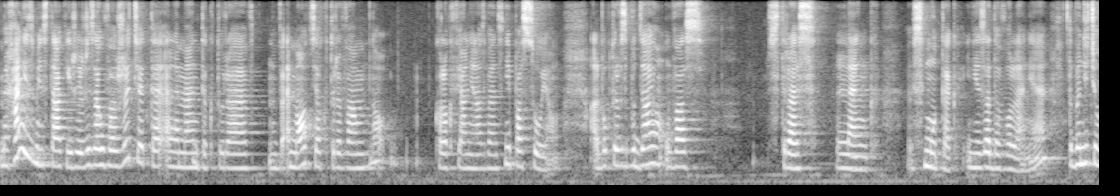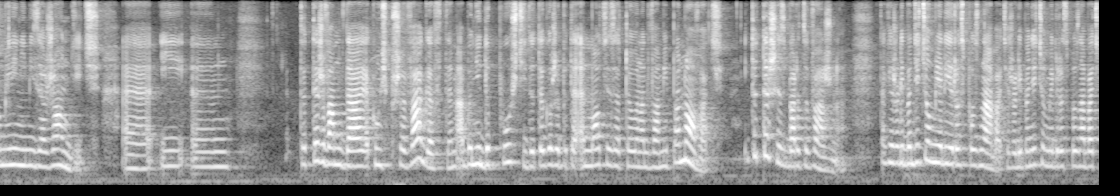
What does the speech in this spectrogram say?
mechanizm jest taki, że jeżeli zauważycie te elementy, które w, w emocjach, które Wam, no, kolokwialnie nazywając, nie pasują, albo które wzbudzają u Was stres, lęk, smutek i niezadowolenie, to będziecie umieli nimi zarządzić. E, I to też Wam da jakąś przewagę w tym, aby nie dopuścić do tego, żeby te emocje zaczęły nad Wami panować. I to też jest bardzo ważne. Tak, jeżeli będziecie umieli rozpoznawać, jeżeli będziecie umieli rozpoznawać,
